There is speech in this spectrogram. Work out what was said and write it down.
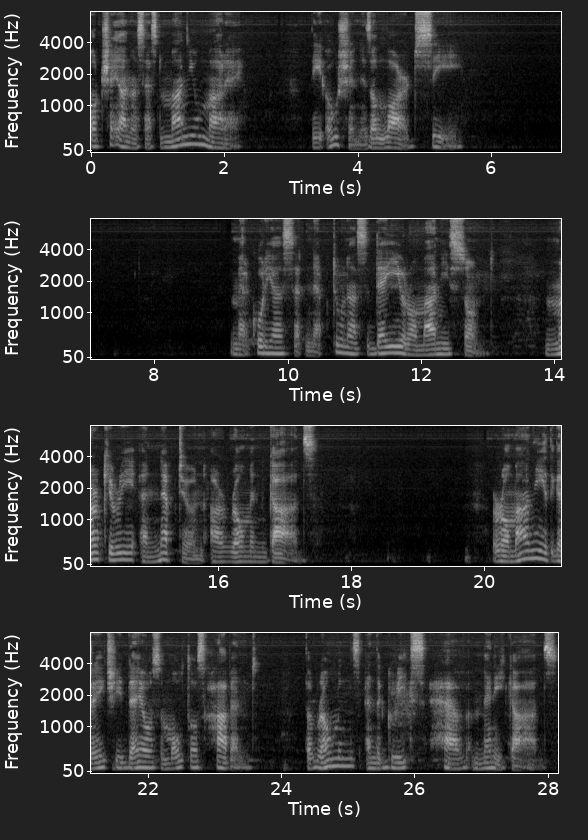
Oceanus est magnum mare. The ocean is a large sea. Mercurius et Neptunus Dei Romani sunt. Mercury and Neptune are Roman gods. Romani et Greci deos multos habent. The Romans and the Greeks have many gods.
